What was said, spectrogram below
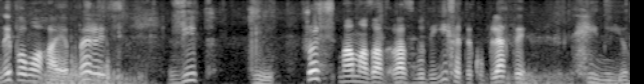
не допомагає перець від тлі. Щось мама за- раз буде їхати купляти хімію.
